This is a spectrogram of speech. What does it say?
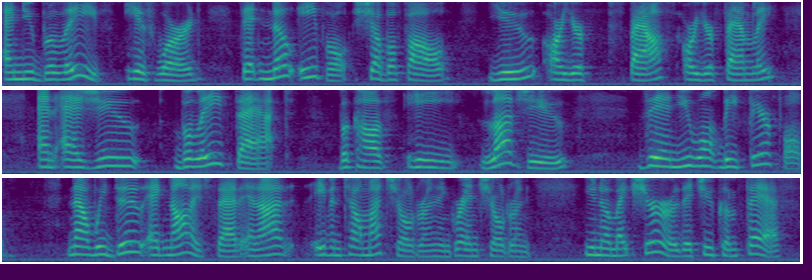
and you believe his word that no evil shall befall you or your spouse or your family and as you believe that because he loves you, then you won't be fearful. Now, we do acknowledge that, and I even tell my children and grandchildren, you know, make sure that you confess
